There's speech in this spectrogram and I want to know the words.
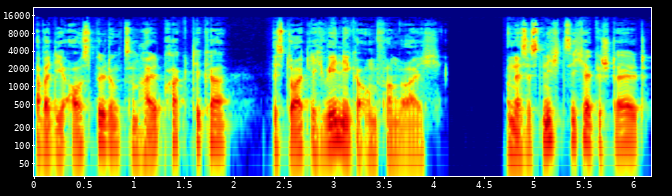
Aber die Ausbildung zum Heilpraktiker ist deutlich weniger umfangreich und es ist nicht sichergestellt,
